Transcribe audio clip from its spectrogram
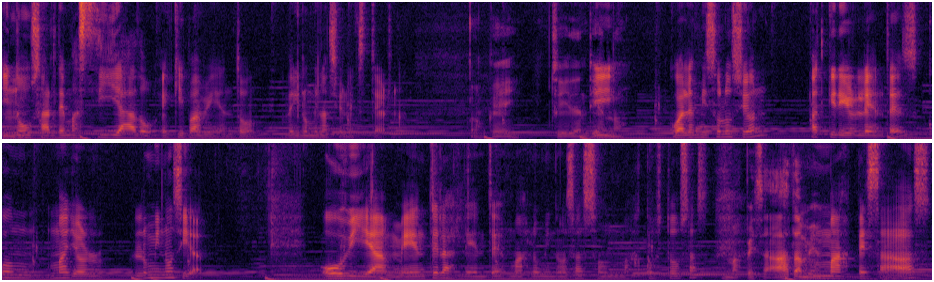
y no usar demasiado equipamiento de iluminación externa. Ok, sí, te entiendo. ¿Cuál es mi solución? Adquirir lentes con mayor luminosidad. Obviamente las lentes más luminosas son más costosas, Más pesadas también. más pesadas.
